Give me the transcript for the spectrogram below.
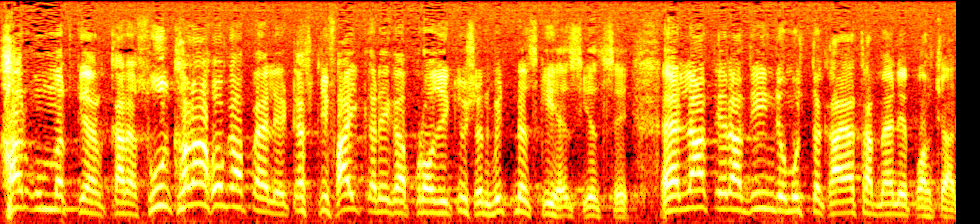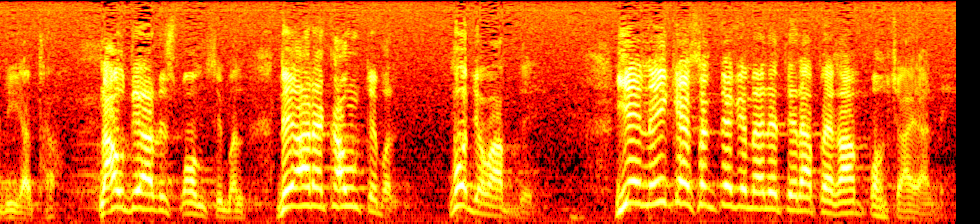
हर उम्मत के का रसूल खड़ा होगा पहले टेस्टिफाई करेगा प्रोजिक्यूशन विटनेस की हैसियत से। अल्लाह तेरा दीन जो मुझ तक आया था, मैंने पहुँचा दिया था। Now they are responsible they are accountable वो जवाब दे। ये नहीं कह सकते कि मैंने तेरा पैगाम पहुँचाया नहीं।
